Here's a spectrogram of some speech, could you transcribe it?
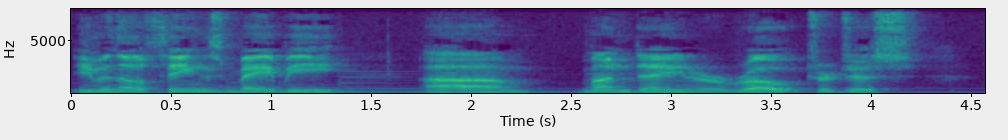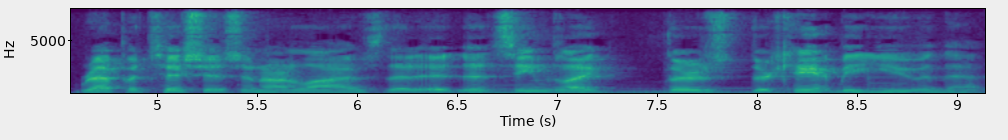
even though things may be um, mundane or rote or just repetitious in our lives. That it, it seems like there's there can't be you in that.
